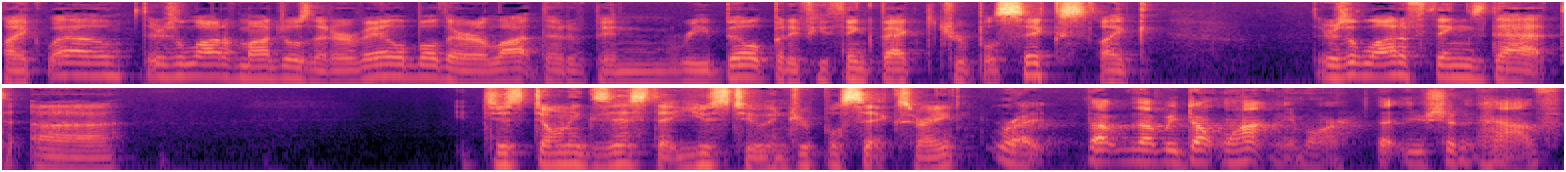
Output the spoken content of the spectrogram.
like, well, there's a lot of modules that are available. There are a lot that have been rebuilt. But if you think back to Drupal 6, like, there's a lot of things that uh, just don't exist that used to in Drupal 6, right? Right. That, that we don't want anymore, that you shouldn't have.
